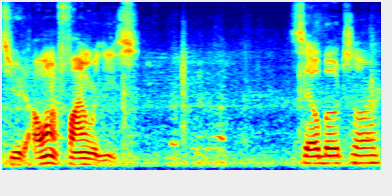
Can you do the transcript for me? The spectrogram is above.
Dude, I want to find where these sailboats are.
